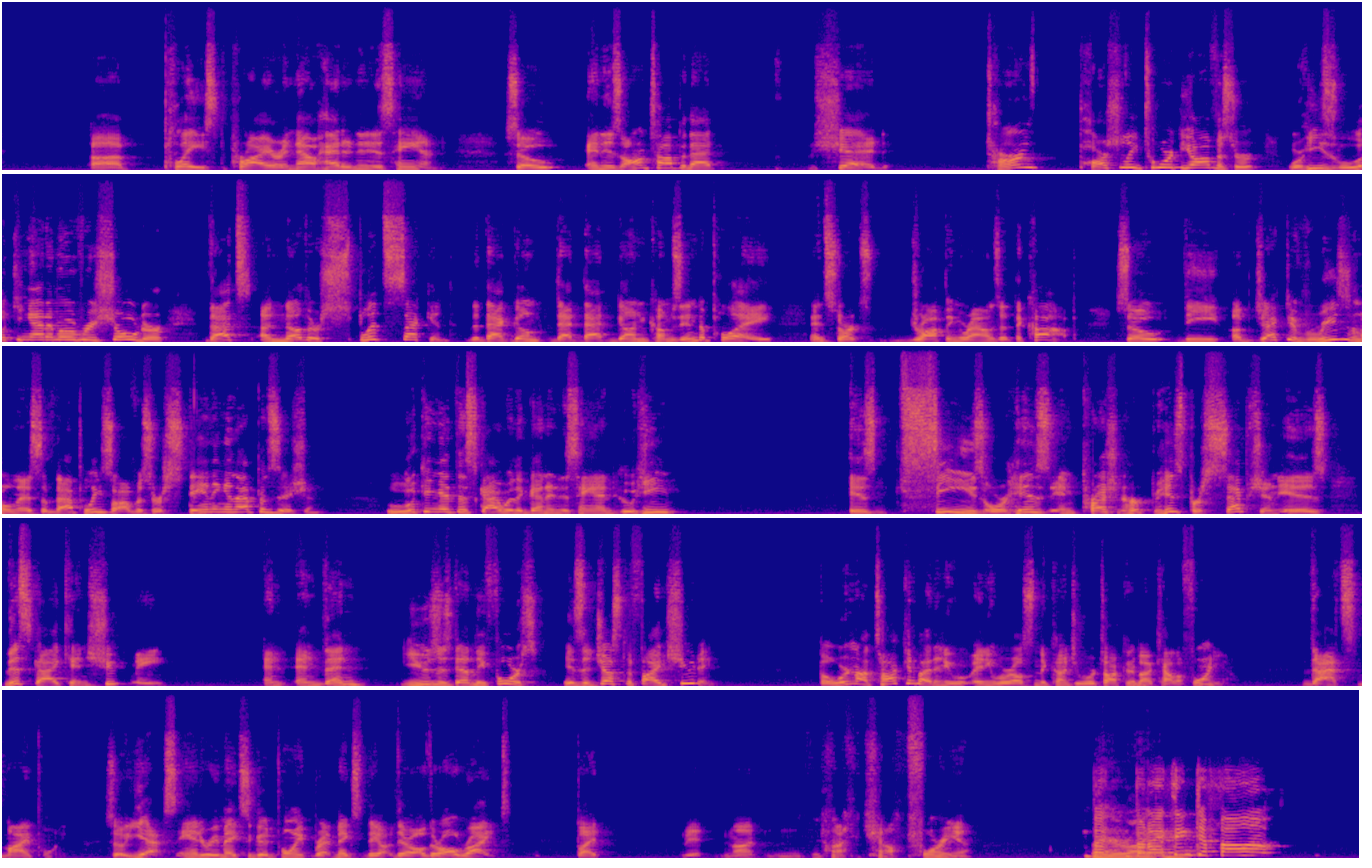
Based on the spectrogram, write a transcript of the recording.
uh, placed prior and now had it in his hand. So, and is on top of that shed, turned partially toward the officer where he's looking at him over his shoulder that's another split second that that gun that that gun comes into play and starts dropping rounds at the cop. So the objective reasonableness of that police officer standing in that position looking at this guy with a gun in his hand who he is sees or his impression her his perception is this guy can shoot me and and then uses deadly force is a justified shooting but we're not talking about any, anywhere else in the country. We're talking about California. That's my point. So yes, Andrea makes a good point. Brett makes they, they're all, they're all right, but it, not not California. But right. but I think to follow,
